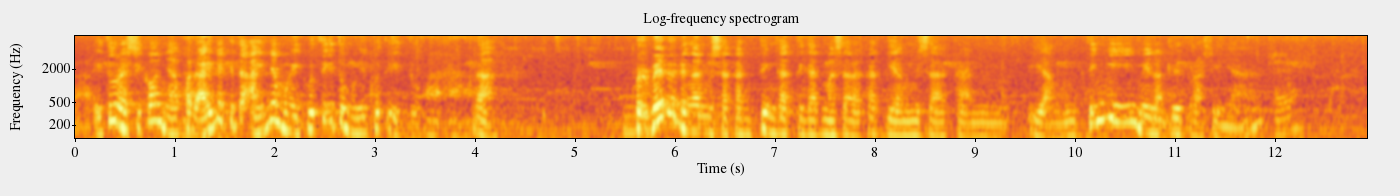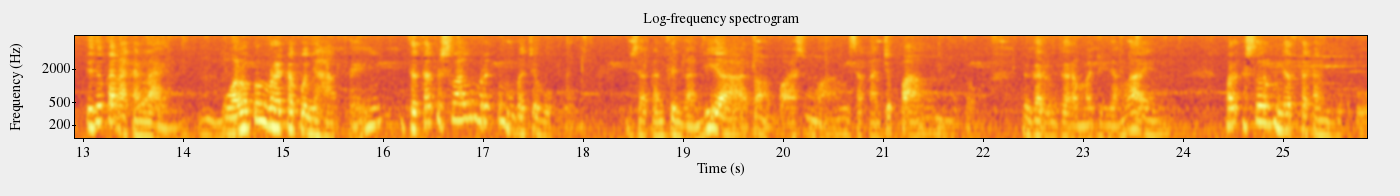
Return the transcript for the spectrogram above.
Nah, itu resikonya. Pada akhirnya kita akhirnya mengikuti itu, mengikuti itu. ah, ah. Nah, berbeda dengan misalkan tingkat-tingkat masyarakat yang misalkan yang tinggi minat literasinya, itu kan akan lain. Walaupun mereka punya HP, tetapi selalu mereka membaca buku. Misalkan Finlandia atau apa semua, misalkan Jepang atau negara-negara maju yang lain, mereka selalu menyertakan buku.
